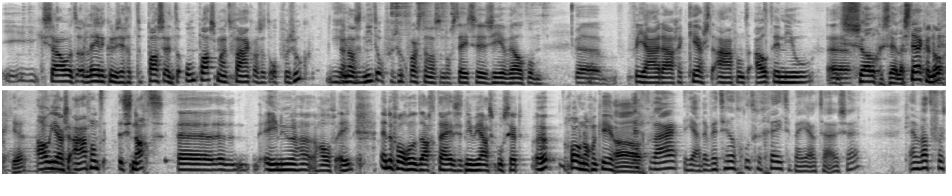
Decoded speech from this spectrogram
Ik zou het lelijk kunnen zeggen te pas en te onpas, maar het, vaak was het op verzoek. Ja. En als het niet op verzoek was, dan was het nog steeds eh, zeer welkom. Eh, verjaardagen, kerstavond, oud en nieuw. eh, zo gezellig. sterker nog, oudjaarsavond, s'nachts, eh 1 uur, half 1. En de volgende dag tijdens het nieuwjaarsconcert, hup, gewoon nog een keer. Oh, Echt waar? Ja, er werd heel goed gegeten bij jou thuis, hè? En wat, voor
